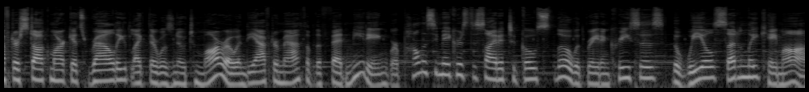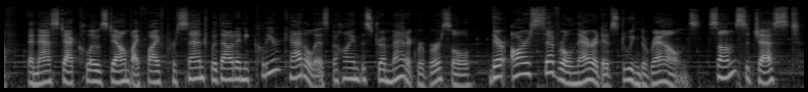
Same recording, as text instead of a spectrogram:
After stock markets rallied like there was no tomorrow in the aftermath of the Fed meeting, where policymakers decided to go slow with rate increases, the wheels suddenly came off. The Nasdaq closed down by 5% without any clear catalyst behind this dramatic reversal. There are several narratives doing the rounds. Some suggest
